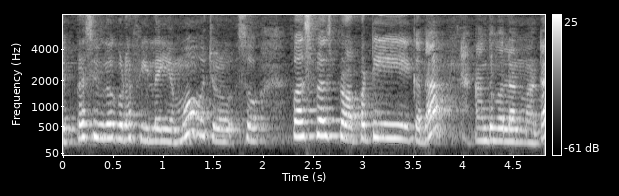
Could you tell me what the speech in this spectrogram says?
డిప్రెసివ్గా కూడా ఫీల్ అయ్యాము. సో ఫస్ట్ ఫస్ట్ ప్రాపర్టీ కదా అందువల్ల అనమాట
